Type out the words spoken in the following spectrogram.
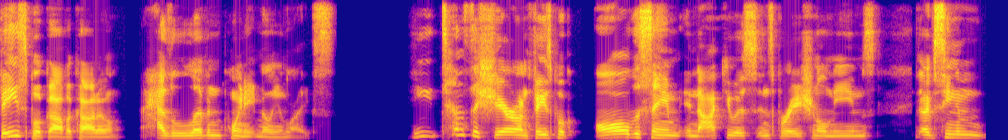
Facebook Avocado has 11.8 million likes. He tends to share on Facebook all the same innocuous, inspirational memes. I've seen him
